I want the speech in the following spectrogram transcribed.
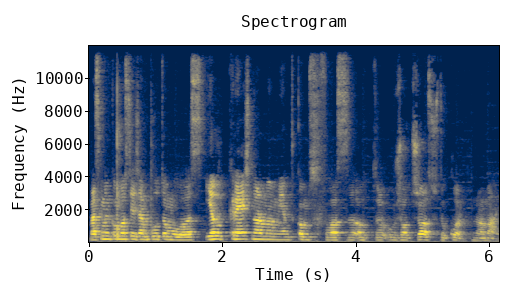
Basicamente quando vocês amputam o osso, ele cresce normalmente como se fosse outro, os outros ossos do corpo, normal.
